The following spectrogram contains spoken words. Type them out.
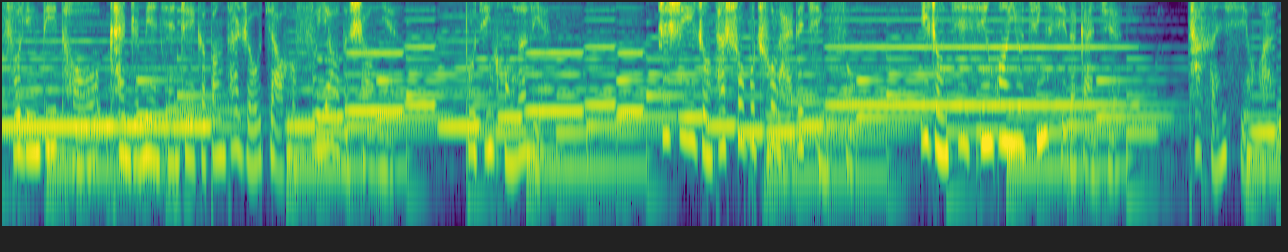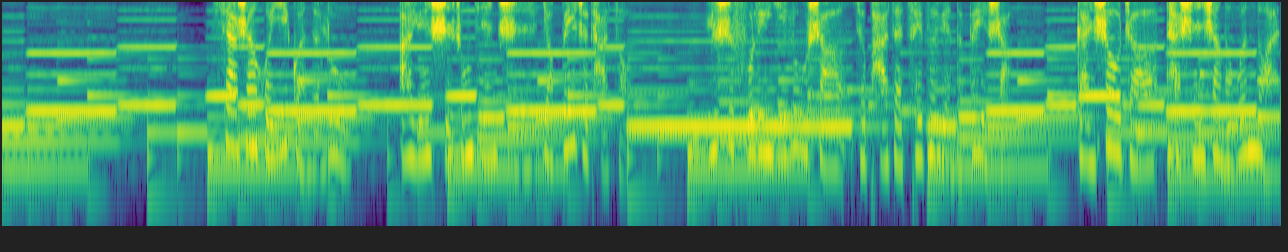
茯苓低头看着面前这个帮他揉脚和敷药的少年，不禁红了脸。这是一种他说不出来的情愫，一种既心慌又惊喜的感觉，他很喜欢。下山回医馆的路，阿渊始终坚持要背着他走。于是，茯苓一路上就趴在崔泽远的背上，感受着他身上的温暖，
